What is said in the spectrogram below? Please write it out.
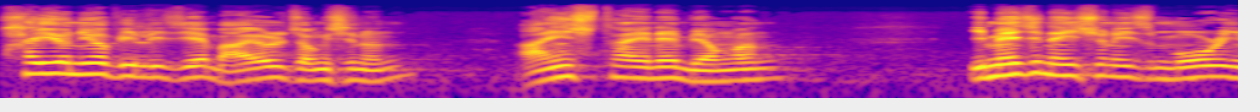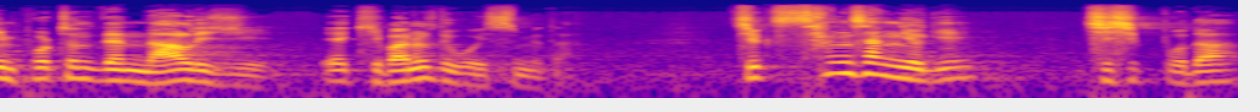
파이오니어 빌리지의 마을 정신은 아인슈타인의 명언 Imagination is more important than knowledge에 기반을 두고 있습니다. 즉 상상력이 지식보다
